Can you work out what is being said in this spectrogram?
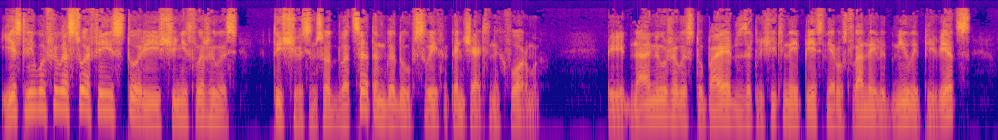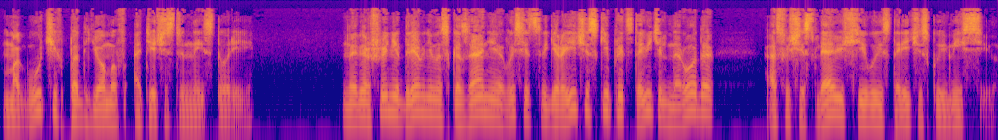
Если его философия истории еще не сложилась в 1820 году в своих окончательных формах, перед нами уже выступает в заключительной песне Руслана и Людмилы певец — могучих подъемов отечественной истории. На вершине древнего сказания высится героический представитель народа, осуществляющий его историческую миссию.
